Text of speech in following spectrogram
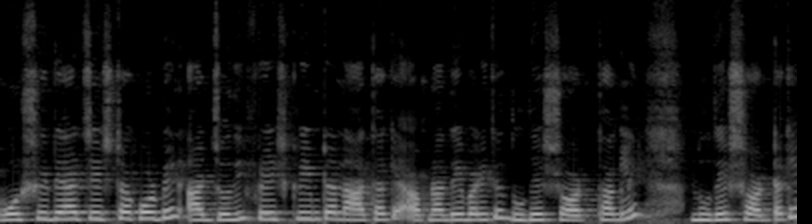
অবশ্যই দেওয়ার চেষ্টা করবেন। আর যদি ফ্রেশ ক্রিমটা না থাকে, আপনাদের বাড়িতে দুধের শট থাকলে দুধের শটটাকে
